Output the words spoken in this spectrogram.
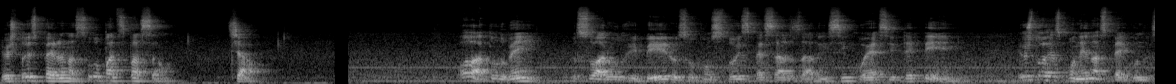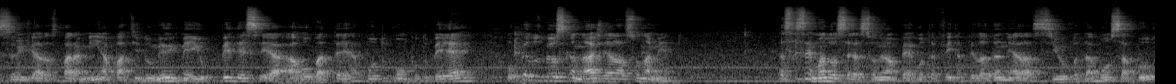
Eu estou esperando a sua participação. Tchau! Olá, tudo bem? Eu sou Haroldo Ribeiro, sou consultor especializado em 5S e TPM. Eu estou respondendo as perguntas que são enviadas para mim a partir do meu e-mail pdca.terra.com.br ou pelos meus canais de relacionamento. Essa semana eu selecionei uma pergunta feita pela Daniela Silva, da Bom Sabor,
